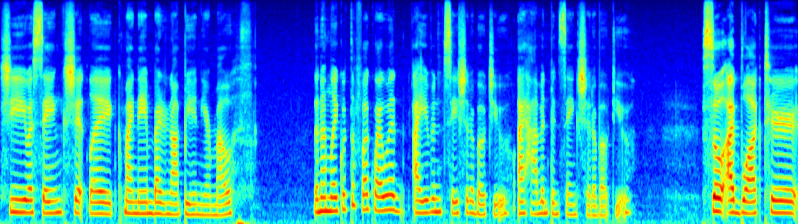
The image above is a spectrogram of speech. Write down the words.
She was saying shit like, my name better not be in your mouth. Then I'm like, what the fuck? Why would I even say shit about you? I haven't been saying shit about you. So I blocked her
